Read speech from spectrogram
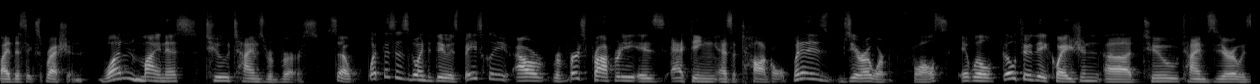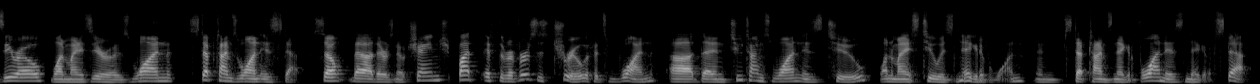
by this expression, 1 minus 2 times reverse. So what this is going to do is basically our reverse property is acting as a toggle. When it is 0 or false, it will go through the equation, uh, 2 times 0 is 0, 1 minus 0 is 1, step times 1 is step. So uh, there's no change, but if the reverse is true, if it's 1, uh, then 2 times 1 is 2, 1 minus 2 is negative 1, and step times negative 1 is negative step,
